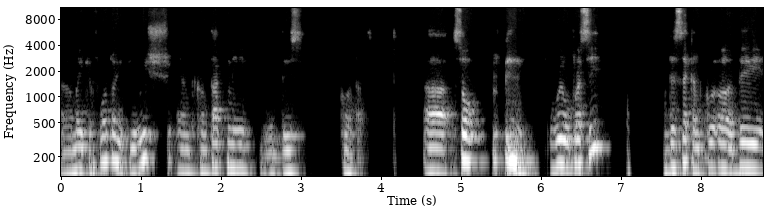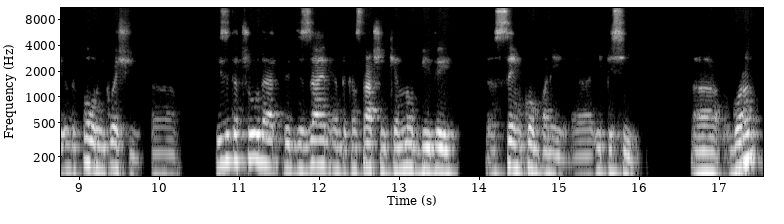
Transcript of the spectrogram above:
uh, make a photo if you wish and contact me with this contact. Uh, so we will proceed. The second, uh, the, the following question. is it true that the design and the construction cannot be the same company, EPC? Goran,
